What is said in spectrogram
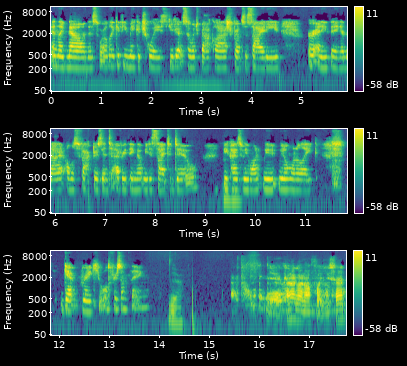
And like now in this world like if you make a choice you get so much backlash from society or anything and that almost factors into everything that we decide to do mm-hmm. because we want we we don't want to like get ridiculed for something. Yeah. Yeah, kind of going off what you said.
